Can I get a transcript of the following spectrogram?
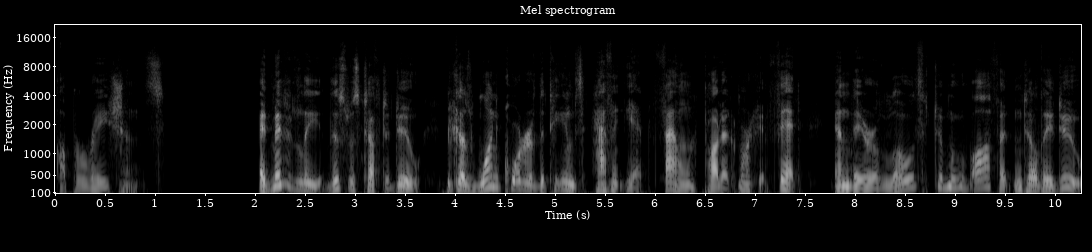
operations. Admittedly, this was tough to do because one quarter of the teams haven't yet found product market fit, and they are loath to move off it until they do.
